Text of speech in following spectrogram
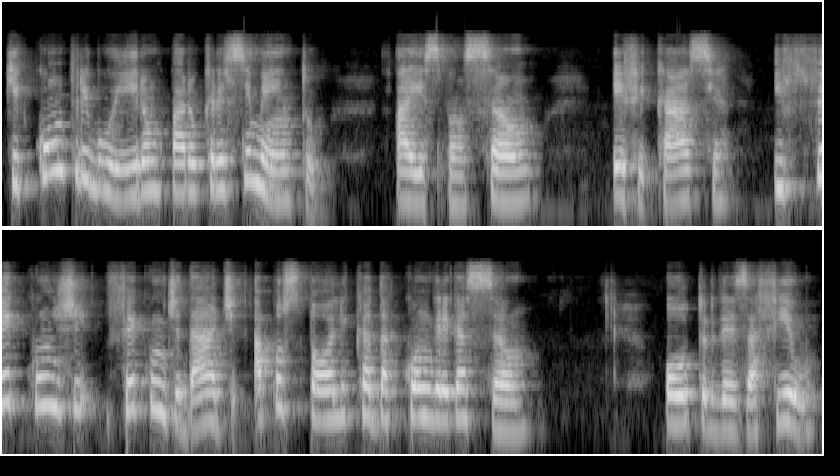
que contribuíram para o crescimento, a expansão, eficácia e fecundidade apostólica da congregação Outro desafio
